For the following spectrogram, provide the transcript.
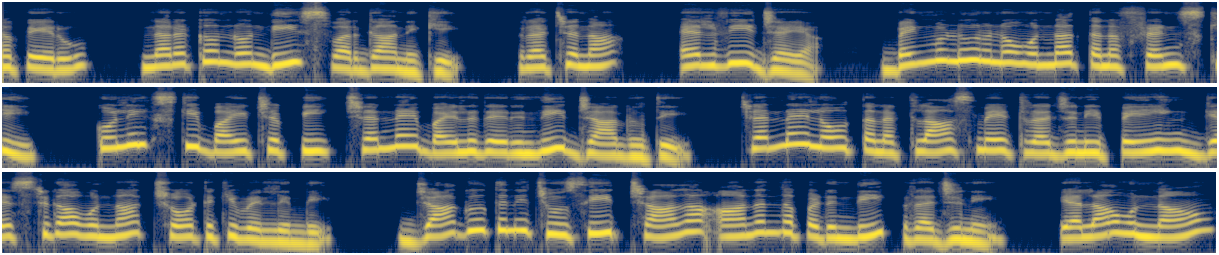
పేరు నరకం నుండి స్వర్గానికి. రచన ఎల్వి జయ. బెంగుళూరులో ఉన్న తన ఫ్రెండ్స్కి కొలీగ్స్కి బై చెప్పి చెన్నై బయలుదేరింది జాగృతి. చెన్నైలో తన క్లాస్మేట్ రజని పేయింగ్ గెస్ట్గా ఉన్న చోటికి వెళ్ళింది. జాగృతిని చూసి చాలా ఆనందపడింది రజని. ఎలా ఉన్నావు?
